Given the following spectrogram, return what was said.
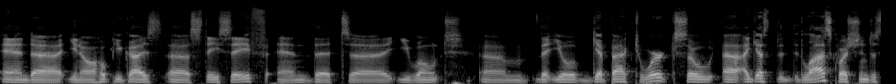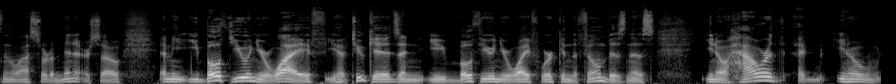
And uh, you know, I hope you guys uh, stay safe and that uh, you won't um, that you'll get back to work. So uh, I guess the, the, last question, just in the last sort of minute or so, I mean, you both you and your wife, you have two kids, and you both you and your wife work in the film business you know how are uh, you know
